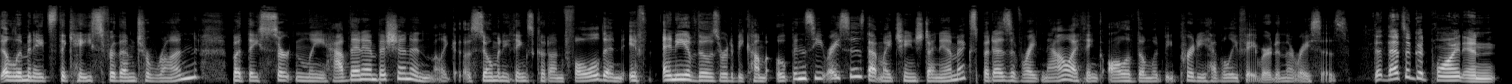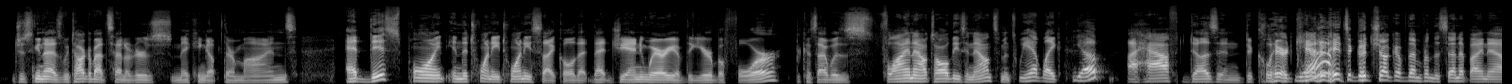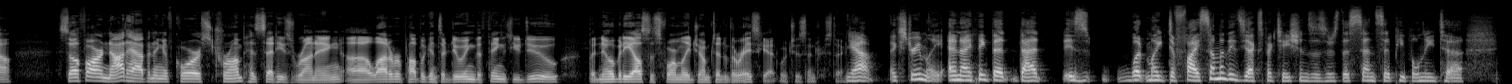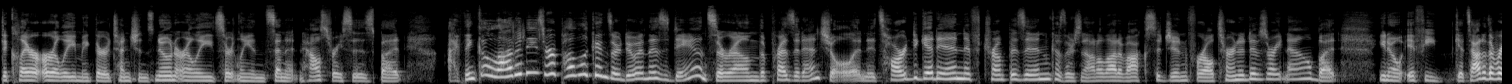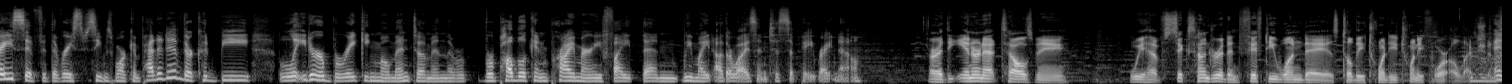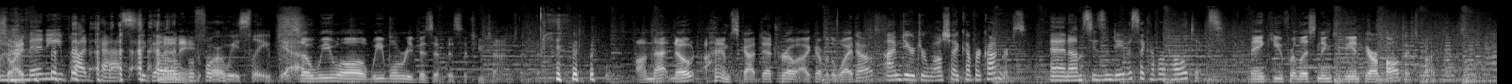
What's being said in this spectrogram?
eliminates the case for them to run, but they certainly have that ambition and like so many things could unfold. And if any of those were to become open seat races, that might change dynamics. But as of right now, I think all of them would be pretty heavily favored in their races. Th- that's a good point. And just, you know, as we talk about senators making up their minds, at this point in the 2020 cycle, that, that January of the year before, because I was flying out to all these announcements, we had like Yep. a half dozen declared Yeah. candidates, a good chunk of them from the Senate by now. So far, not happening. Of course, Trump has said he's running. Uh, a lot of Republicans are doing the things you do, but nobody else has formally jumped into the race yet, which is interesting. Yeah, extremely. And I think that that is what might defy some of these expectations is there's this sense that people need to declare early, make their attentions known early, certainly in Senate and House races. But I think a lot of these Republicans are doing this dance around the presidential. And it's hard to get in if Trump is in because there's not a lot of oxygen for alternatives right now. But, you know, if he gets out of the race, if the race seems more competitive, there could be later breaking momentum in the Republican primary fight than we might otherwise anticipate right now. All right, the internet tells me we have 651 days till the 2024 election. and so I many podcasts to go Many. before we sleep. Yeah. So we will we will revisit this a few times. I think. On that note, I am Scott Detrow. I cover the White House. I'm Deirdre Walsh. I cover Congress. and I'm Susan Davis. I cover politics. Thank you for listening to the NPR Politics Podcast.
